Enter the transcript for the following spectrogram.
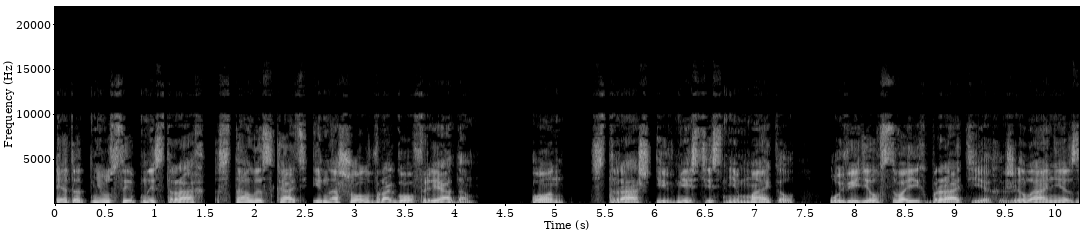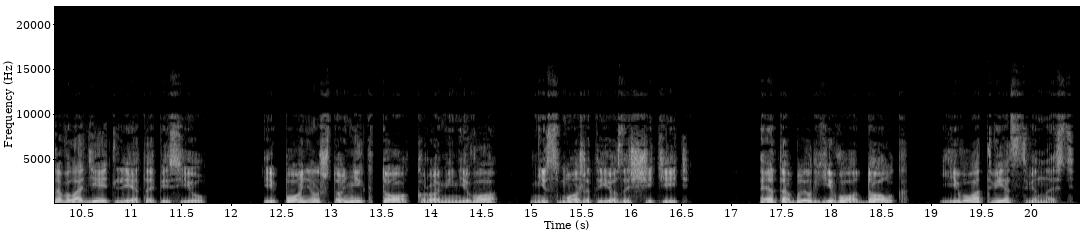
этот неусыпный страх стал искать и нашел врагов рядом. Он, страж и вместе с ним Майкл, увидел в своих братьях желание завладеть летописью и понял, что никто, кроме него, не сможет ее защитить. Это был его долг, его ответственность.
